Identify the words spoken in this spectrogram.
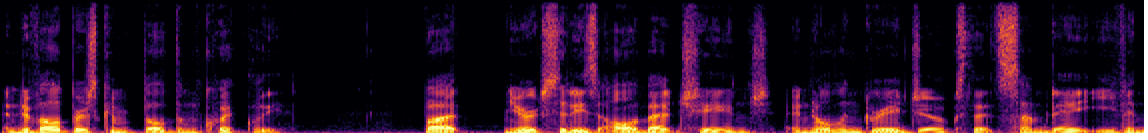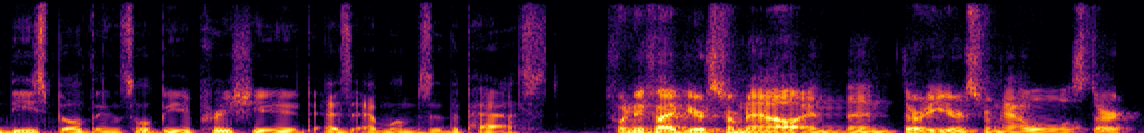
And developers can build them quickly. But New York City is all about change, and Nolan Gray jokes that someday even these buildings will be appreciated as emblems of the past. 25 years from now, and then 30 years from now, we'll start,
